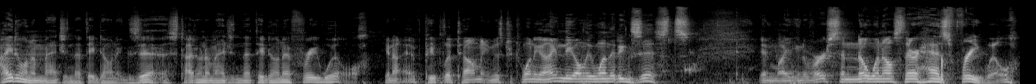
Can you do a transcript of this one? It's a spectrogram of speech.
I don't imagine that they don't exist. I don't imagine that they don't have free will. You know, I have people that tell me, Mr. 20, I'm the only one that exists in my universe, and no one else there has free will.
